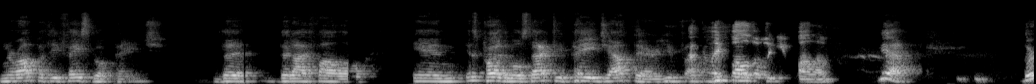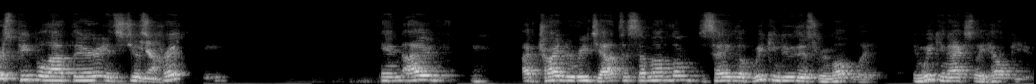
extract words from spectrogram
neuropathy Facebook page that that I follow, and it's probably the most active page out there. You've I probably follow the one you follow. Yeah, there's people out there. It's just yeah. crazy, and I've I've tried to reach out to some of them to say, look, we can do this remotely, and we can actually help you.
